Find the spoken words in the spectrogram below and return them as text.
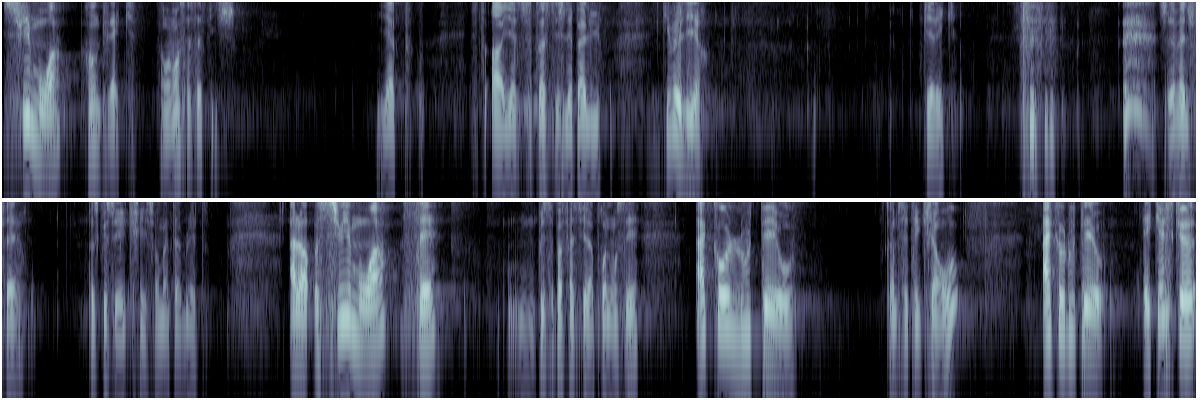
Suis-moi en grec. Normalement, ça s'affiche. Yep. Ah, cette fois-ci, je ne l'ai pas lu. Qui veut lire? Pierrick Je vais le faire, parce que c'est écrit sur ma tablette. Alors, suis-moi, c'est, en plus, c'est pas facile à prononcer, akoluteo, comme c'est écrit en haut. Akoluteo. Et qu'est-ce que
